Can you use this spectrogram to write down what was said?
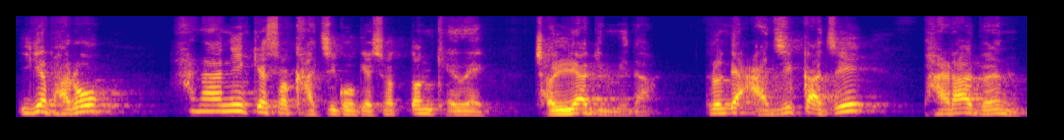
이게 바로 하나님께서 가지고 계셨던 계획, 전략입니다. 그런데 아직까지 바락은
